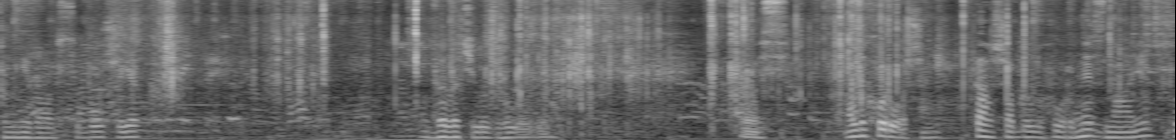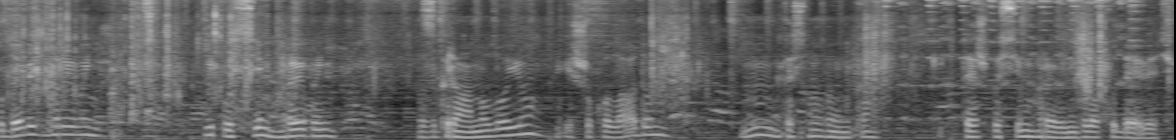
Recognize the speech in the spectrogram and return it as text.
сумнівався, боже, як вилетіло з голови. Ось. Але хороша. Каша булгур не знаю. По 9 гривень і по 7 гривень з гранулою і шоколадом. М, якась новинка. Теж по 7 гривень, була по 9.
